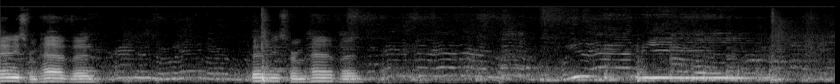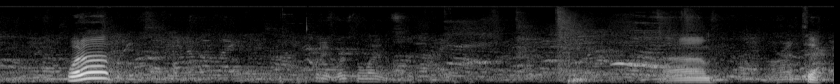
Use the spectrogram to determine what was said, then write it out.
Pennies from heaven. Pennies from heaven. What up? Wait, where's the lens? Um, All right yeah.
